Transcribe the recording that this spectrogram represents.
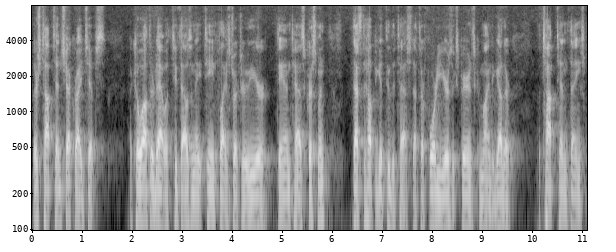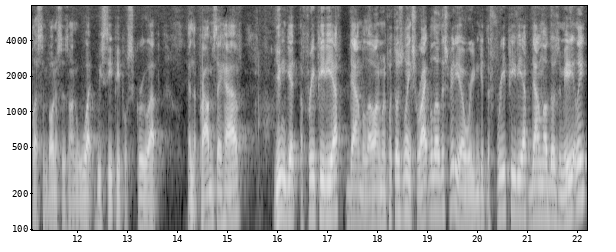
there's top 10 check ride tips. I co-authored that with 2018 Flight Instructor of the Year, Dan Taz Chrisman. That's to help you get through the test. That's our 40 years experience combined together. The top 10 things plus some bonuses on what we see people screw up and the problems they have. You can get a free PDF down below. I'm going to put those links right below this video where you can get the free PDF, download those immediately.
